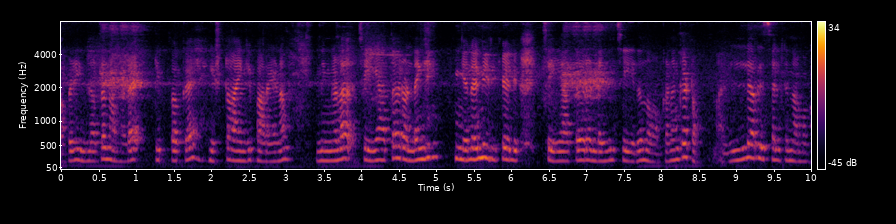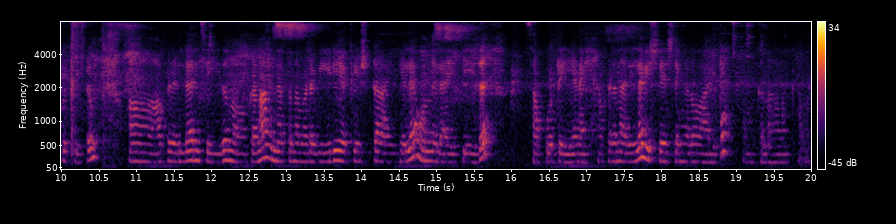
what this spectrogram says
അപ്പോൾ ഇന്നത്തെ നമ്മുടെ ടിപ്പൊക്കെ ഇഷ്ടമായെങ്കിൽ പറയണം. നിങ്ങൾ ചെയ്യാത്തവരുണ്ടെങ്കിൽ ഇങ്ങനെ തന്നെ ഇരിക്കുമല്ലോ. ചെയ്യാത്തവരുണ്ടെങ്കിൽ ചെയ്ത് നോക്കണം കേട്ടോ. നല്ല റിസൾട്ട് നമുക്ക് കിട്ടും. അപ്പോഴെല്ലാവരും ചെയ്ത് നോക്കണം. ഇന്നത്തെ നമ്മുടെ വീഡിയോ ഒക്കെ ഇഷ്ടമായെങ്കിൽ ഒന്ന് ലൈക്ക് ചെയ്ത് സപ്പോർട്ട് ചെയ്യണേ. അപ്പോൾ നല്ല വിശേഷങ്ങളുമായിട്ട് നമുക്ക് നാളെ കാണാം.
